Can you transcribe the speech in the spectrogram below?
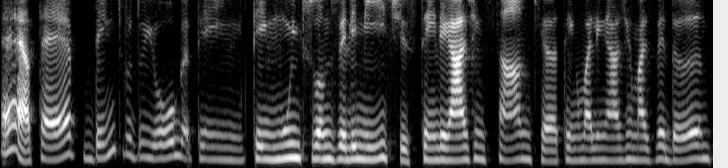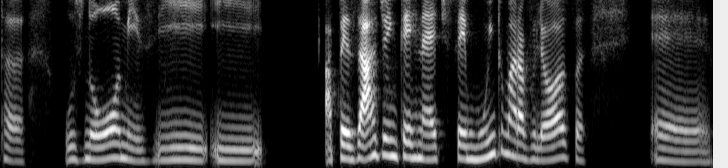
É, até dentro do yoga tem, tem muitos, vamos dizer, limites. Tem linhagem Samkhya, tem uma linhagem mais Vedanta, os nomes. E, e apesar de a internet ser muito maravilhosa, é,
